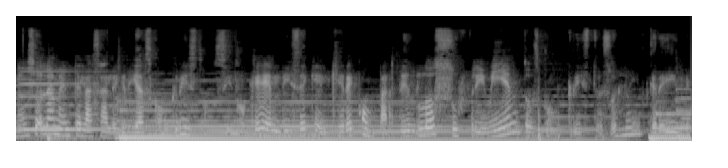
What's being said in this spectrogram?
no solamente las alegrías con Cristo, sino que Él dice que Él quiere compartir los sufrimientos con Cristo. Eso es lo increíble.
